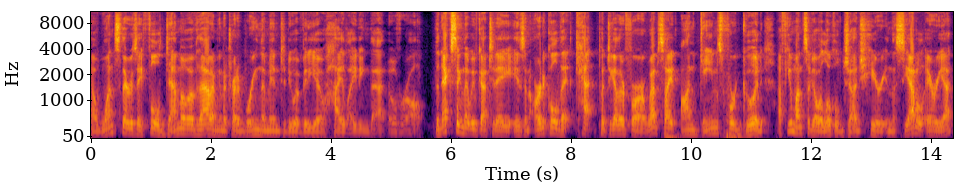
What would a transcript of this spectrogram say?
Uh, once there is a full demo of that, I'm going to try to bring them in to do a video highlighting that overall. The next thing that we've got today is an article that Kat put together for our website on Games for Good. A few months ago, a local judge here in the Seattle area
